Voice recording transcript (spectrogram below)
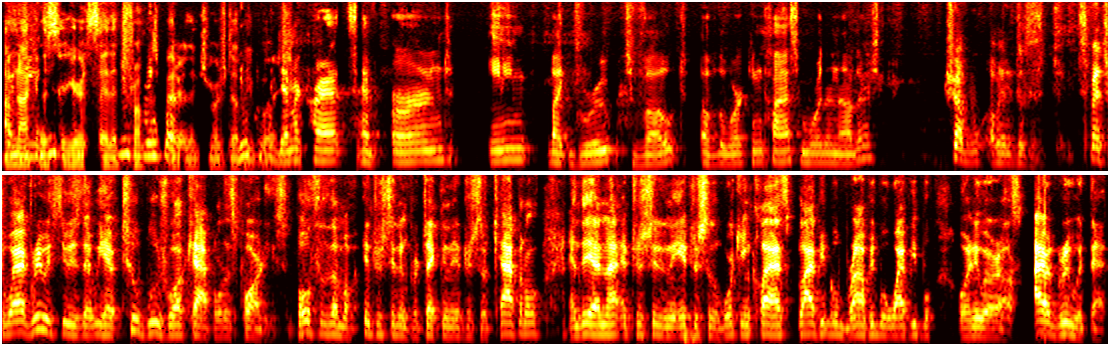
I'm not going to sit here and say that Trump is better than George W. Bush. Democrats have earned any like group's vote of the working class more than others? Trump, I mean, Spencer, where I agree with you is that we have two bourgeois capitalist parties. Both of them are interested in protecting the interests of capital, and they are not interested in the interests of the working class, black people, brown people, white people, or anywhere else. I agree with that.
